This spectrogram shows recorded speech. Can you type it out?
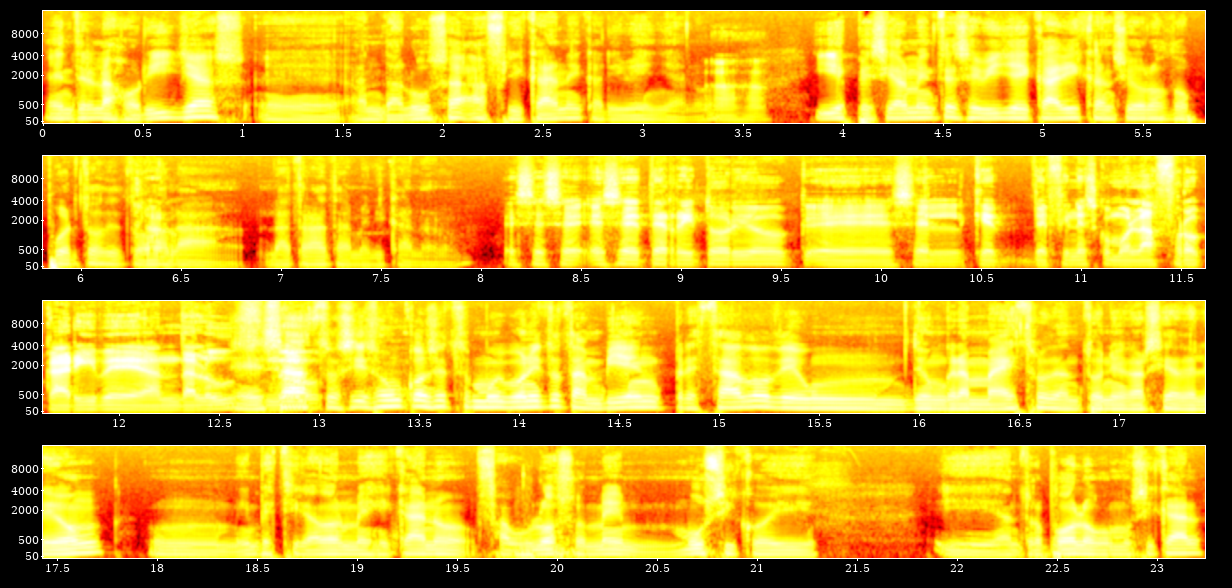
entre las orillas eh, andaluza, africana y caribeña, ¿no? Ajá. Y especialmente Sevilla y Cádiz que han sido los dos puertos de toda Claro. la, la trata americana, ¿no? Es ese, ese territorio que es el que defines como el afrocaribe andaluz, ¿no? Exacto, sí, es un concepto muy bonito también prestado de un, de un gran maestro, de Antonio García de León, un investigador mexicano fabuloso, men, músico y, y antropólogo musical.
